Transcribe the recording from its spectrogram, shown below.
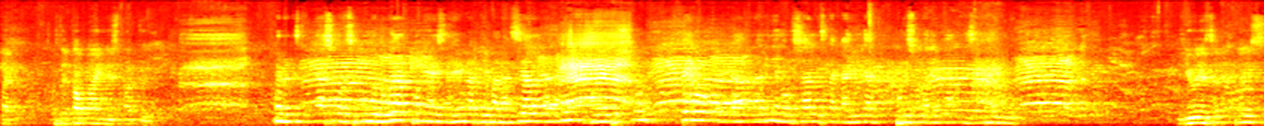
but with the top line is not good. Bueno, en este caso, en segundo lugar, pone a esta hembra bien balanceada también, posición, pero la, la línea dorsal está caída, por eso la deja en segundo lugar. The third place,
